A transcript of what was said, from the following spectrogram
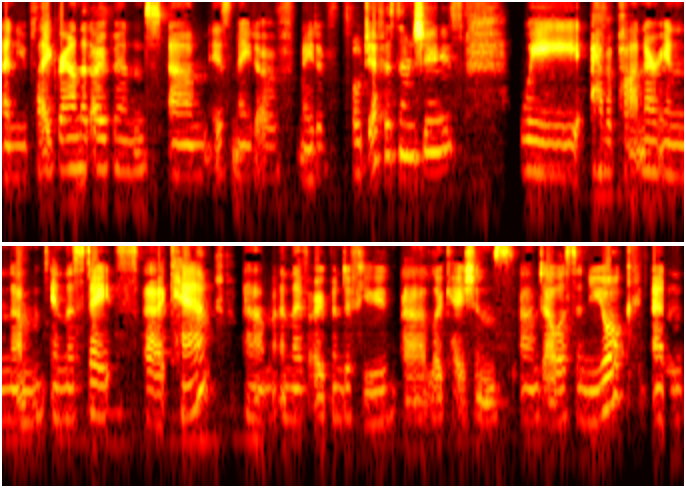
a new playground that opened um, is made of made of old Jefferson shoes. We have a partner in um, in the states, uh, Camp, um, and they've opened a few uh, locations, um, Dallas and New York, and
